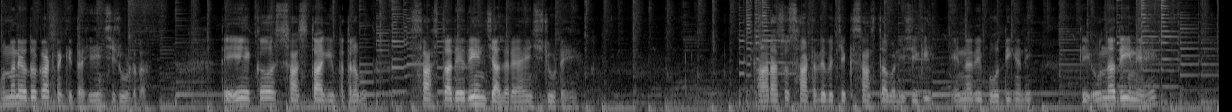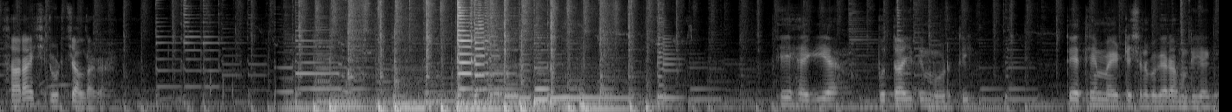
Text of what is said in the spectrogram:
ਉਹਨਾਂ ਨੇ ਉਦਘਾਟਨ ਕੀਤਾ ਸੀ ਇੰਸਟੀਚਿਊਟ ਦਾ। ਤੇ ਇਹ ਇੱਕ ਸੰਸਥਾ ਕੀ ਮਤਲਬ ਸੰਸਥਾ ਦੇ ਅਧੀਨ ਚੱਲ ਰਿਹਾ ਇੰਸਟੀਚਿਊਟ ਇਹ। 1860 ਦੇ ਵਿੱਚ ਇੱਕ ਸੰਸਥਾ ਬਣੀ ਸੀਗੀ ਇਹਨਾਂ ਦੀ ਬੋਧੀਆਂ ਦੀ ਤੇ ਉਹਨਾਂ ਦੀ ਇਹ ਸਾਰਾ ਇੰਸਟੀਚਿਊਟ ਚੱਲਦਾ ਇਹ ਹੈਗੀ ਆ ਬੁੱਧਾ ਜੀ ਦੀ ਮੂਰਤੀ ਤੇ ਇੱਥੇ ਮੈਡੀਟੇਸ਼ਨ ਵਗੈਰਾ ਹੁੰਦੀ ਹੈਗੀ।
